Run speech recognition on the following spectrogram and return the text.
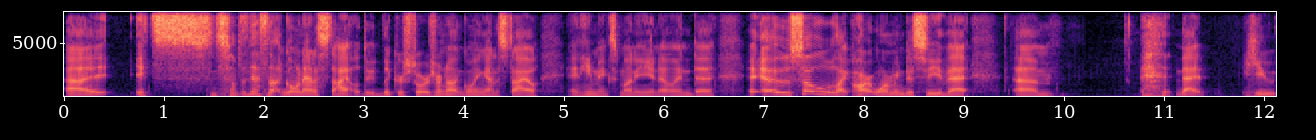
uh, it's something that's not going out of style, dude. Liquor stores are not going out of style, and he makes money, you know. And uh, it, it, was so like heartwarming to see that, um, that he.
